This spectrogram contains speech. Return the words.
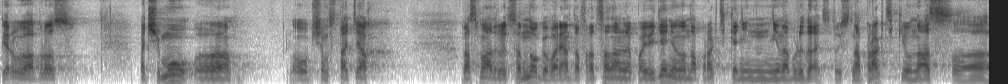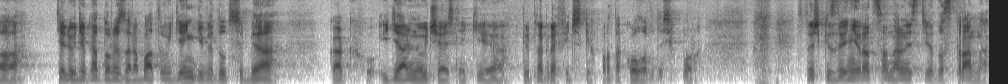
Первый вопрос. Почему, ну, в общем, в статьях рассматривается много вариантов рационального поведения, но на практике они не наблюдаются. То есть на практике у нас э, те люди, которые зарабатывают деньги, ведут себя как идеальные участники криптографических протоколов до сих пор. С точки зрения рациональности это странно.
